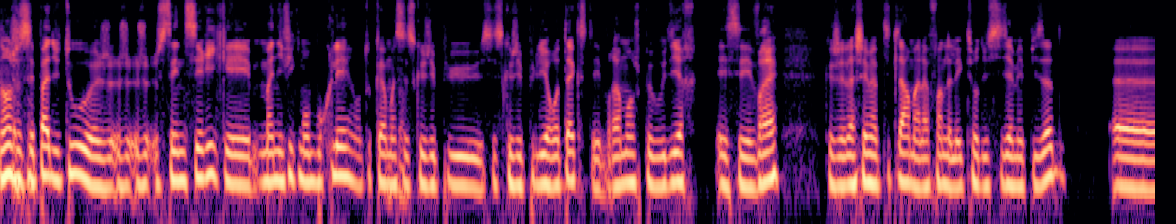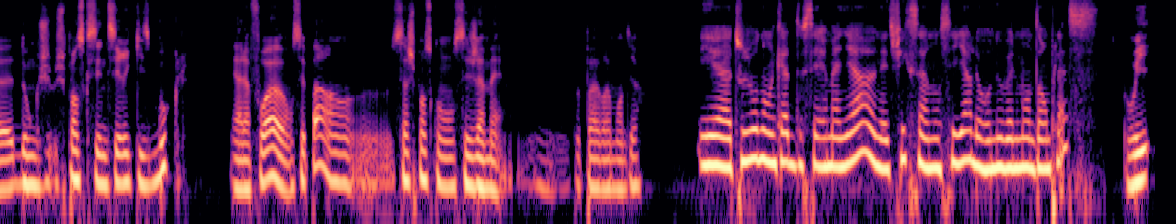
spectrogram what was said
Non, je sais pas du tout. Je- je- je- c'est une série qui est magnifiquement bouclée. En tout cas, moi c'est ce que j'ai pu, c'est ce que j'ai pu lire au texte et vraiment je peux vous dire et c'est vrai que j'ai lâché ma petite larme à la fin de la lecture du sixième épisode. Euh, donc je, je pense que c'est une série qui se boucle et à la fois on sait pas. hein. Ça je pense qu'on sait jamais. On peut pas vraiment dire. Et euh, toujours dans le cadre de Série Mania, euh, Netflix a annoncé hier le renouvellement d'En Place. Oui.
